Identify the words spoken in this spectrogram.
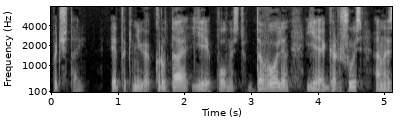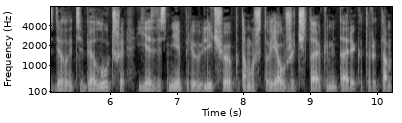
почитай, эта книга крутая, я ей полностью доволен, я ей горжусь, она сделает тебя лучше. Я здесь не преувеличиваю, потому что я уже читаю комментарии, которые там,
